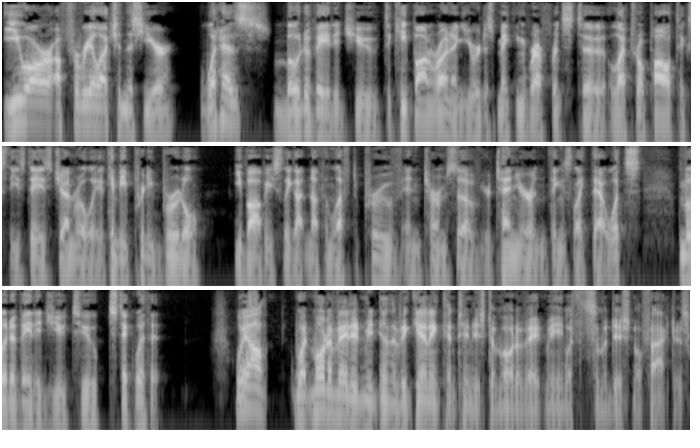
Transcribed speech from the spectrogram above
You are up for reelection this year what has motivated you to keep on running? You were just making reference to electoral politics these days generally. It can be pretty brutal. You've obviously got nothing left to prove in terms of your tenure and things like that. What's motivated you to stick with it? Well, what motivated me in the beginning continues to motivate me with some additional factors.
